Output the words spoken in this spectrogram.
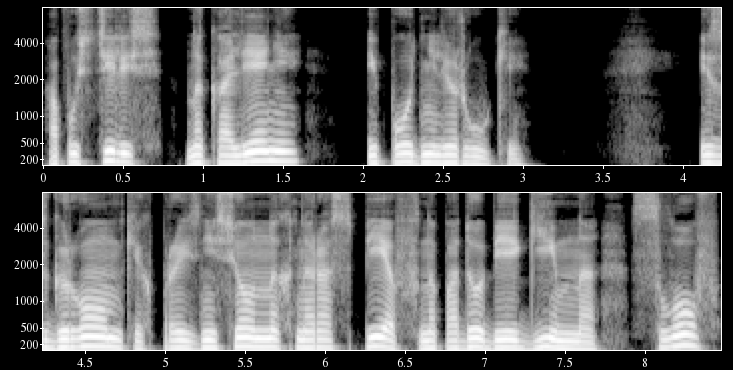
опустились на колени и подняли руки. Из громких, произнесенных нараспев наподобие гимна слов,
